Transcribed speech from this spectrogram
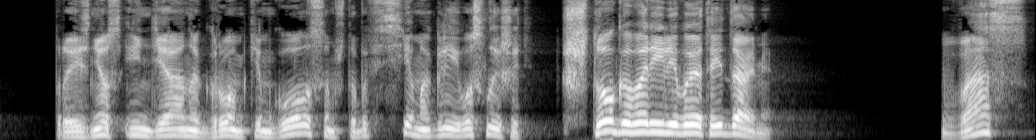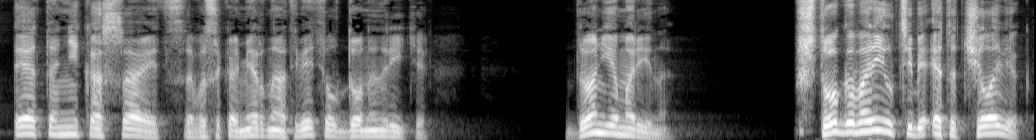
— произнес Индиана громким голосом, чтобы все могли его слышать. «Что говорили вы этой даме?» «Вас это не касается», — высокомерно ответил Дон Энрике. «Донья Марина, что говорил тебе этот человек?»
